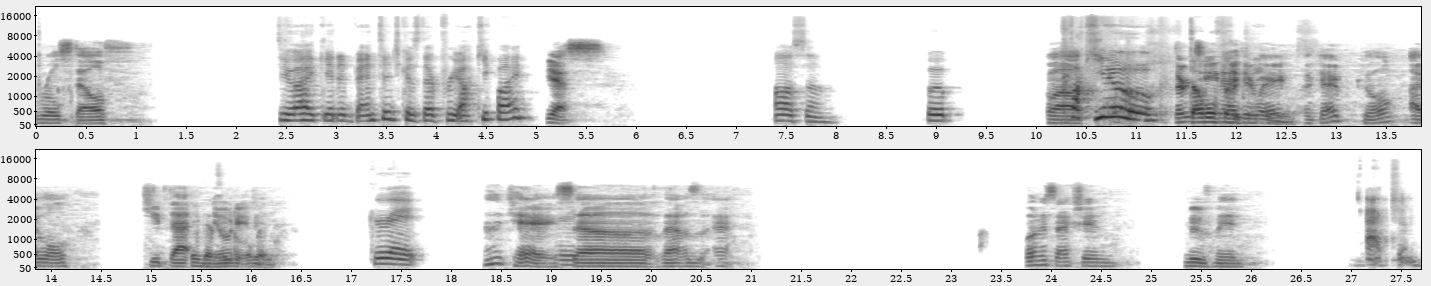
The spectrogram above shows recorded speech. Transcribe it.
roll stealth. Do I get advantage because they're preoccupied? Yes. Awesome. Boop. Well, Fuck you! 13 Double either way. Okay, cool. I will keep that think that's a noted. Great. Okay, Great. so that was a- bonus action, movement. Action.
